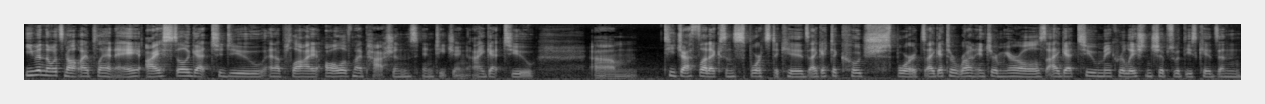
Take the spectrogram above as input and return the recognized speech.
even though it's not my plan A, I still get to do and apply all of my passions in teaching. I get to um, teach athletics and sports to kids. I get to coach sports. I get to run intramurals. I get to make relationships with these kids and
